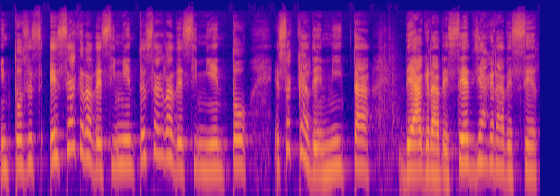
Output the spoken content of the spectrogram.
Entonces, ese agradecimiento, ese agradecimiento, esa cadenita de agradecer y agradecer,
